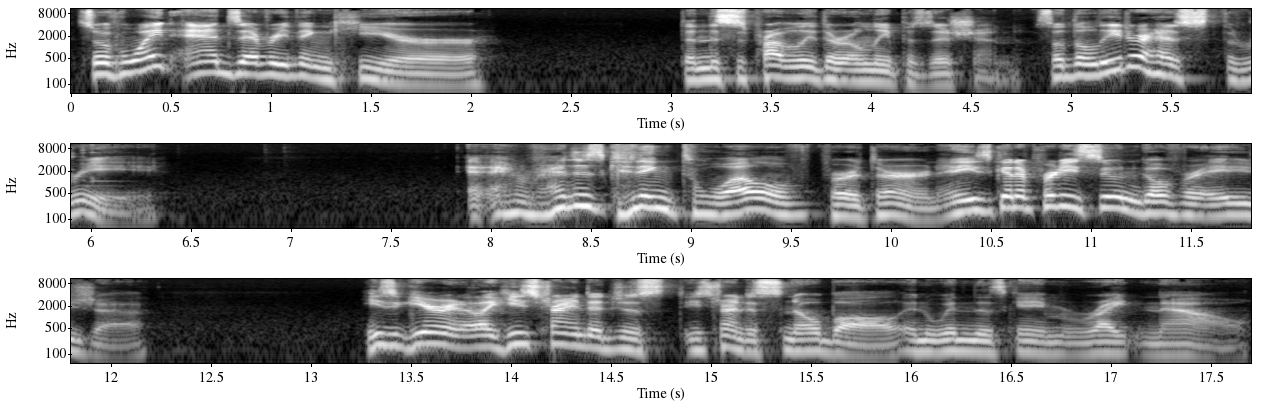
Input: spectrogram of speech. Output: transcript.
So if white adds everything here, then this is probably their only position. So the leader has three. And red is getting 12 per turn. And he's going to pretty soon go for Asia. He's gearing, like he's trying to just, he's trying to snowball and win this game right now.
